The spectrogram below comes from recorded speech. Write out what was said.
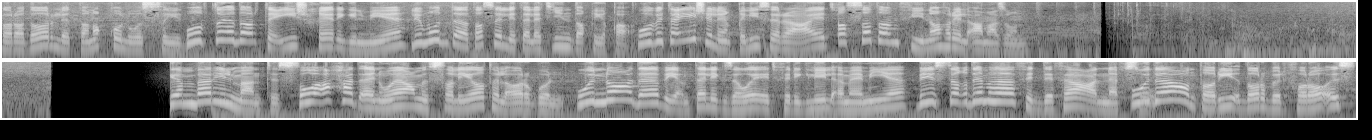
كرادار للتنقل والصيد. وبتقدر تعيش خارج المياه لمدة تصل ل 30 دقيقة وبتعيش الانقليس الرعاد خاصة في نهر الأمازون. جمبري المانتس هو أحد أنواع مفصليات الأرجل والنوع ده بيمتلك زوائد في رجليه الأمامية بيستخدمها في الدفاع عن نفسه. وده عن طريق ضرب الفرائس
